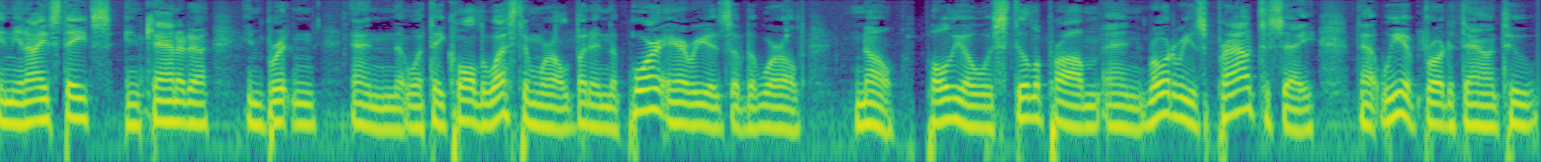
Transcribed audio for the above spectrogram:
in the United States, in Canada, in Britain, and what they call the Western world. But in the poor areas of the world, no." Polio was still a problem, and Rotary is proud to say that we have brought it down to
